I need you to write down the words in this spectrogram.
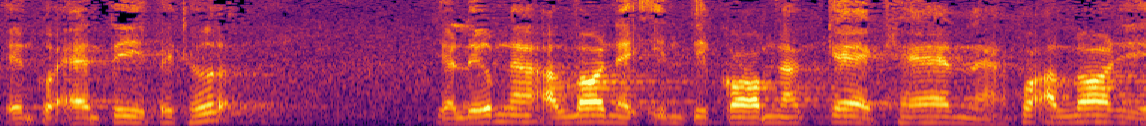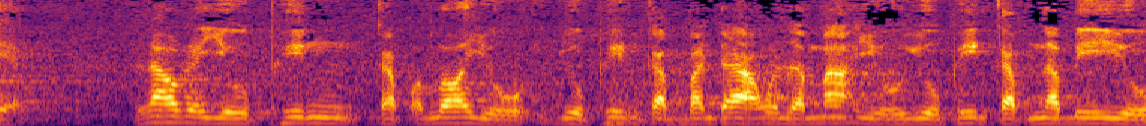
เองก็แอนตี้ไปเถอะ อย่าลืมนะ อัลลอฮ์เนี่ยانتقامนะ แก้แค้นนะเพราะอัลลอฮ์เนี่ย เราได้อยู่พิงกับอัลลอฮ์อยู่ อยู่พิงกับบรรดาอุลามะอยู่ อยู่พิงกับนบีอยู่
